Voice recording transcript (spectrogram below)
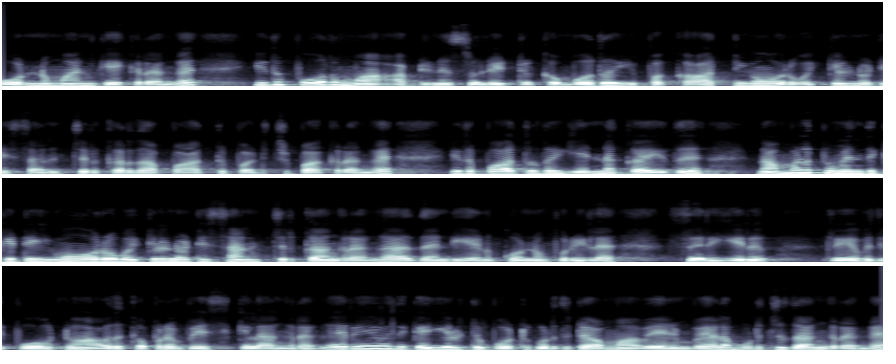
போடணுமான்னு கேட்குறாங்க இது போதுமா? அப்படின்னு சொல்லிட்டு இருக்கும்போது இப்போ கார்த்தியும் ஒரு வக்கீல் நோட்டீஸ் அனுப்பிச்சிருக்கிறதா பார்த்து படித்து பார்க்குறாங்க இதை பார்த்ததும் என்னக்கா இது? நம்மளுக்கு வெந்துக்கிட்டு இவன் ஒரு வக்கீல் நோட்டீஸ் அனுப்பிச்சிருக்காங்கிறாங்க. அதாண்டி எனக்கு ஒன்றும் புரியல. சரி இரு. ரேவதி போகட்டும். அதுக்கப்புறம் பேசிக்கலாங்கிறாங்க. ரேவதி கையெழுத்து போட்டு கொடுத்துட்டு அம்மா வேணும் வேலை முடிஞ்சுதாங்கிறாங்க.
